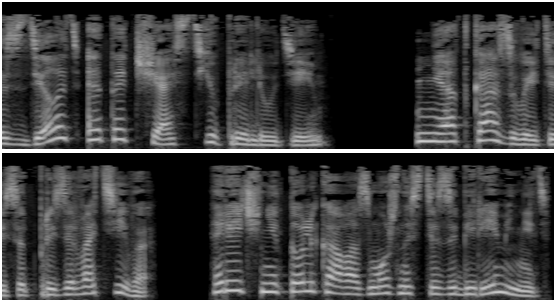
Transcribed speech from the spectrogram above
сделать это частью прелюдии. Не отказывайтесь от презерватива. Речь не только о возможности забеременеть,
